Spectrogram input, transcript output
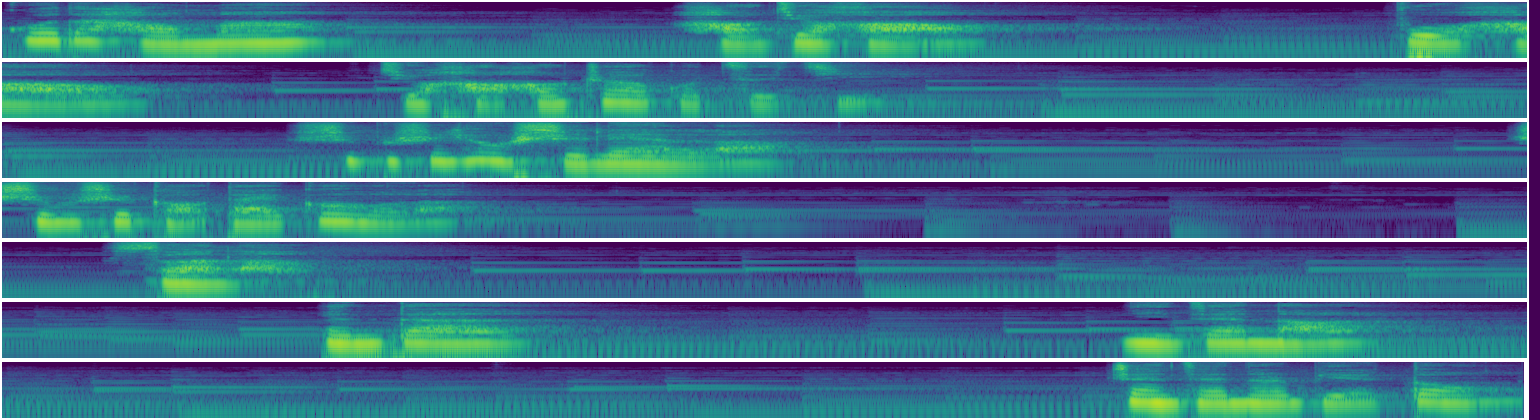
过得好吗？好就好，不好就好好照顾自己。是不是又失恋了？是不是搞代购了？算了，笨蛋。你在哪儿？站在那儿别动，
